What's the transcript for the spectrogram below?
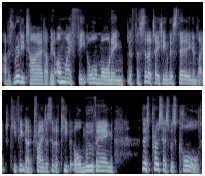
I was really tired. I've been on my feet all morning, facilitating this thing and like keeping, you know, trying to sort of keep it all moving. This process was called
